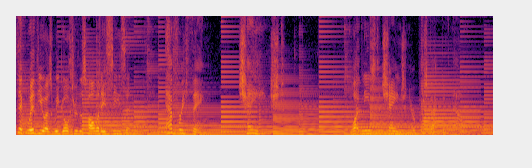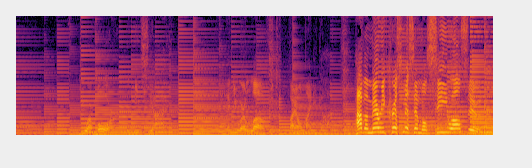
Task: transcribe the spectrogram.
stick with you as we go through this holiday season. Everything changed? What needs to change in your perspective now? You are more than meets the eye, and you are loved by Almighty God. Have a Merry Christmas, and we'll see you all soon.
